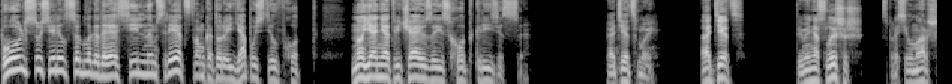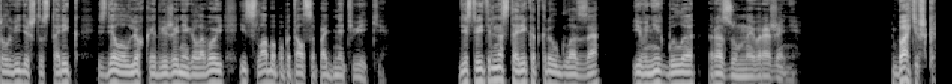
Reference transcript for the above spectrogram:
«Пульс усилился благодаря сильным средствам, которые я пустил в ход. Но я не отвечаю за исход кризиса». «Отец мой! Отец! Ты меня слышишь?» — спросил маршал, видя, что старик сделал легкое движение головой и слабо попытался поднять веки. Действительно, старик открыл глаза, и в них было разумное выражение. «Батюшка,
